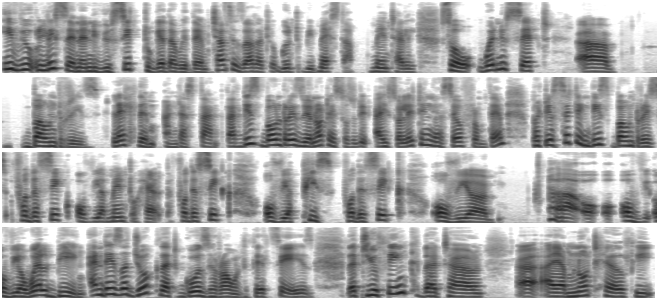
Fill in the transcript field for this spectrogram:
if you listen and if you sit together with them, chances are that you're going to be messed up mentally. So when you set uh, boundaries let them understand that these boundaries you're not isolating yourself from them but you're setting these boundaries for the sake of your mental health for the sake of your peace for the sake of your uh, of, of your well-being. And there's a joke that goes around that says that you think that uh, uh, i am not healthy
